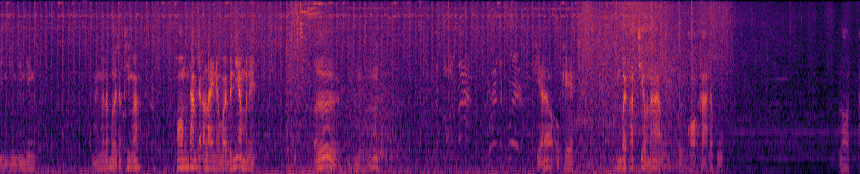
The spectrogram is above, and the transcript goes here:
ยิงยิงยิงยิงแม่งไม่ระเบิดสักทีวะ พอมึงทำจากอะไรเนี่ยไวเบเนียมปะเนี่ย เอออื้อหือ They're falling back. We're in the clear. เคลียร์แล้ว โอเคผมใบพัดเฉียวหน้าโอ้เกือบคอขาดแล้วกู รอดไป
